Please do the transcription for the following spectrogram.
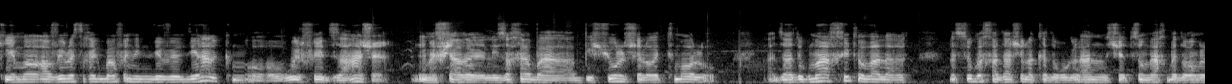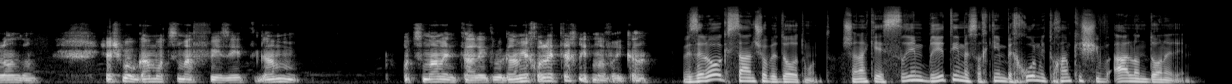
כי הם אוהבים לשחק באופן אינדיבידואלי, כמו ווילפריד זהה, שאם אפשר אה, להיזכר בבישול שלו אתמול, זו הדוגמה הכי טובה לסוג החדש של הכדורגלן שצומח בדרום לונדון. שיש בו גם עוצמה פיזית, גם עוצמה מנטלית וגם יכולת טכנית מבריקה. וזה לא רק סנצ'ו בדורטמונד. השנה כ-20 בריטים משחקים בחו"ל, מתוכם כשבעה לונדונרים.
